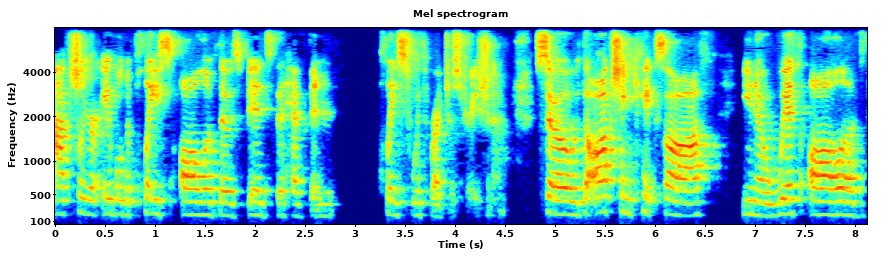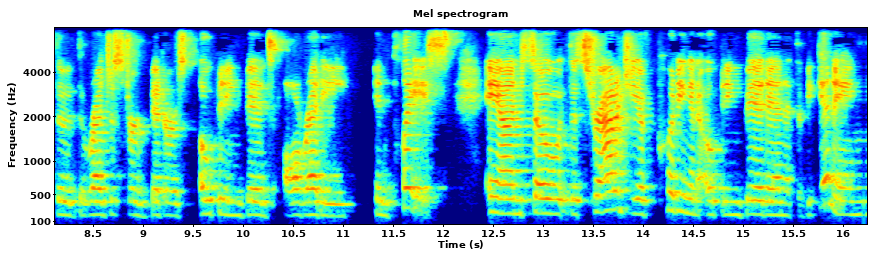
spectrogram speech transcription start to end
actually are able to place all of those bids that have been placed with registration. So the auction kicks off you know, with all of the, the registered bidders opening bids already in place. And so the strategy of putting an opening bid in at the beginning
